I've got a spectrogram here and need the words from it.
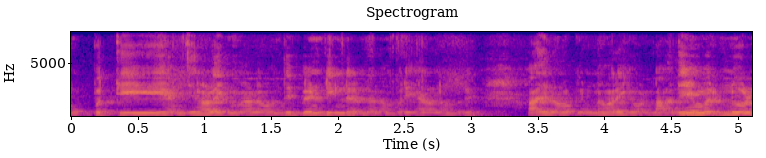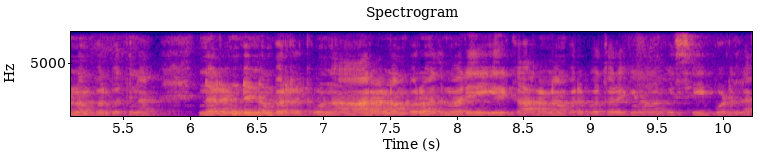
முப்பத்தி அஞ்சு நாளைக்கு மேலே வந்து பெண்டிங்கில் இருந்த நம்பர் ஏழாம் நம்பர் அது நமக்கு இன்ன வரைக்கும் வரல. அதே மாதிரி இன்னொரு நம்பர் பார்த்தீங்கன்னா இன்னும் ரெண்டு நம்பர் இருக்குது ஒன்று ஆறாம் நம்பரும் அது மாதிரி இருக்குது ஆறாம் நம்பரை பொறுத்த வரைக்கும் நமக்கு சி போர்டில்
